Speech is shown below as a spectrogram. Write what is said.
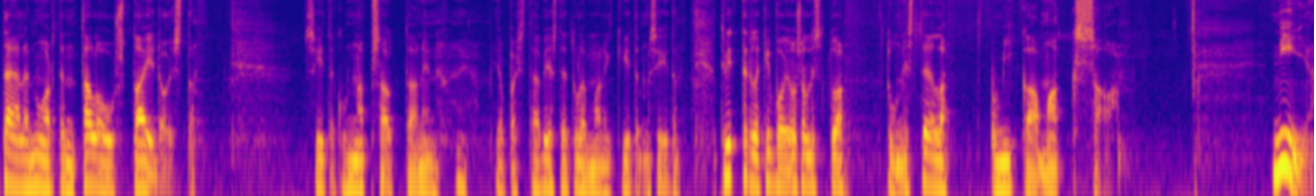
täällä nuorten taloustaidoista. Siitä kun napsauttaa, niin jopa sitä viestejä tulemaan, niin kiitämme siitä. Twitterilläkin voi osallistua tunnisteella Mika maksaa. Niin,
